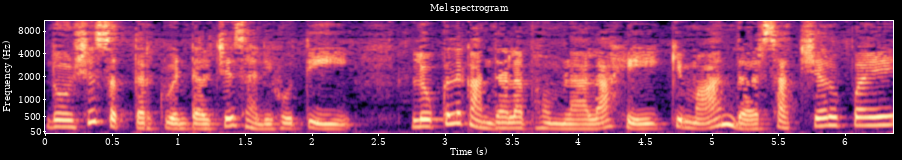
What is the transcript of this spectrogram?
दोनशे सत्तर क्विंटलची झाली होती. लोकल कांद्याला भाव मिळाला आहे. किमान दर सातशे रुपये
